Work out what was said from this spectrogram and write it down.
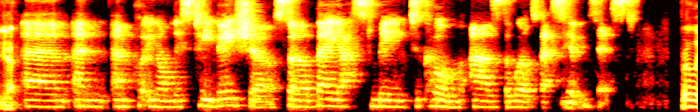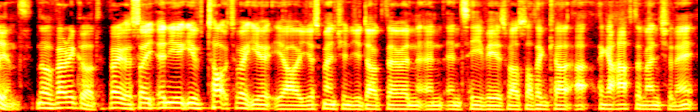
yeah. um, and and putting on this TV show. So they asked me to come as the world's best hypnotist. Brilliant. No, very good. Very good. So, and you, you've talked about your, you, just mentioned your dog there and, and, and TV as well. So I think I, I think I have to mention it.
